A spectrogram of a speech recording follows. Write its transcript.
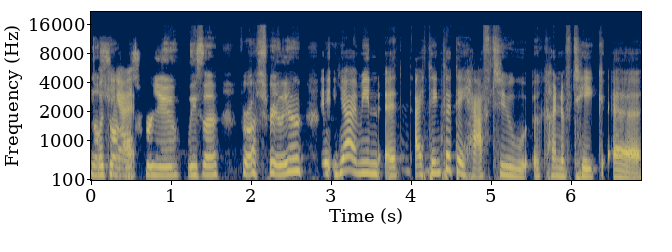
No struggles at, for you, Lisa, for Australia. It, yeah, I mean, it, I think that they have to uh, kind of take a, uh,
